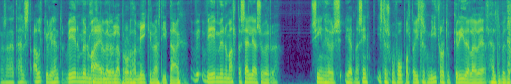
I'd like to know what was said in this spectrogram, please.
þetta helst algjörlega hendur. Við munum Það er alltaf vera mögulega bara orðið það mikilvægast í dag. Við, munum alltaf selja þessu vöru. Sín hefur hérna sint íslenskum fótbolt og íslenskum íþróttum gríðarlega vel.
